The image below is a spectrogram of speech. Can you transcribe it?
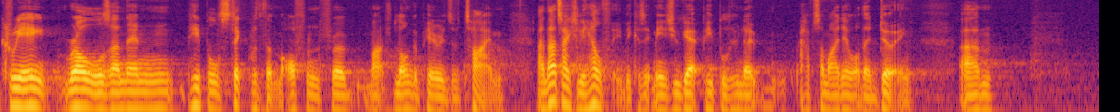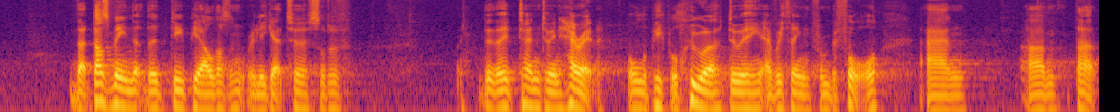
create roles and then people stick with them often for much longer periods of time. And that's actually healthy because it means you get people who know, have some idea what they're doing. Um, that does mean that the DPL doesn't really get to sort of, they tend to inherit all the people who are doing everything from before. And um, that,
